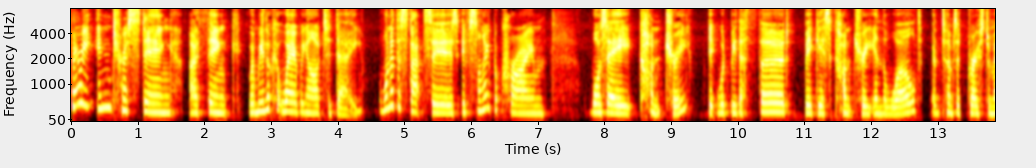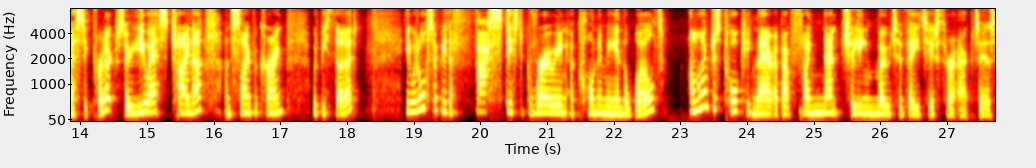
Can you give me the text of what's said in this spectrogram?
very interesting, I think, when we look at where we are today. One of the stats is if cybercrime was a country, it would be the third biggest country in the world in terms of gross domestic product. So, US, China, and cybercrime would be third. It would also be the fastest growing economy in the world. And I'm just talking there about financially motivated threat actors.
